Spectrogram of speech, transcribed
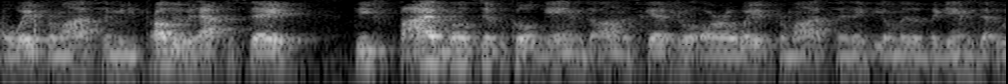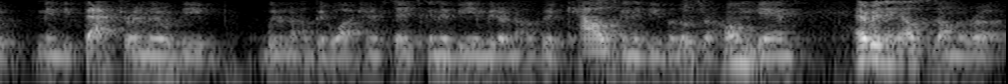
away from us. I mean, you probably would have to say the five most difficult games on the schedule are away from Autzen. I think the only other games that would maybe factor in there would be we don't know how good Washington State's going to be, and we don't know how good Cal's going to be, but those are home games. Everything else is on the road.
